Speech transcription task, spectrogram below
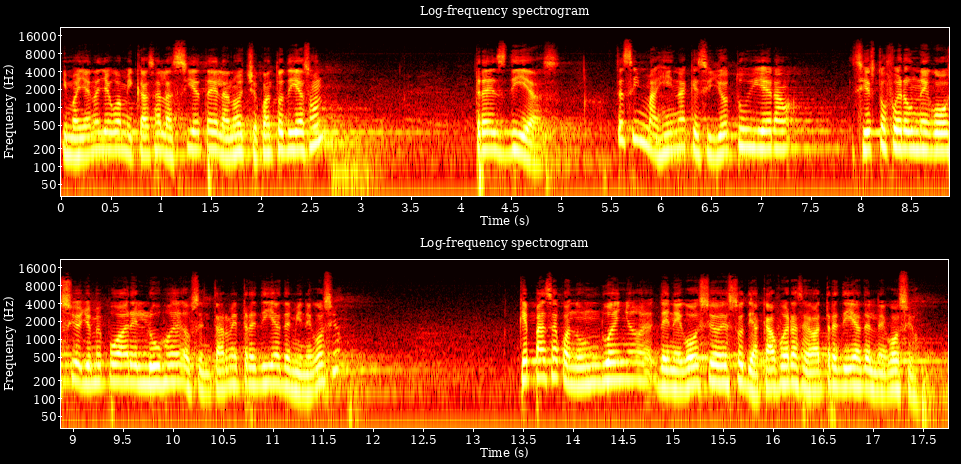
y mañana llego a mi casa a las 7 de la noche. ¿Cuántos días son? Tres días. ¿Usted se imagina que si yo tuviera, si esto fuera un negocio, yo me puedo dar el lujo de ausentarme tres días de mi negocio? ¿Qué pasa cuando un dueño de negocio de estos de acá afuera se va tres días del negocio?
